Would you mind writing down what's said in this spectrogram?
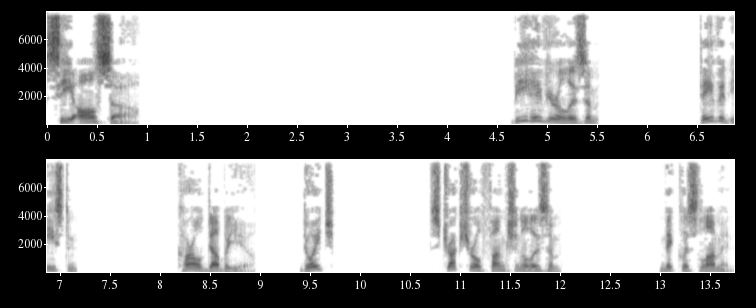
See also Behavioralism David Easton Carl W. Deutsch Structural functionalism Niklas Luhmann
